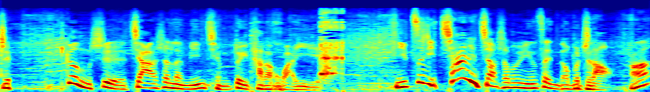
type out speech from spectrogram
这更是加深了民警对他的怀疑。你自己家人叫什么名字你都不知道啊？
